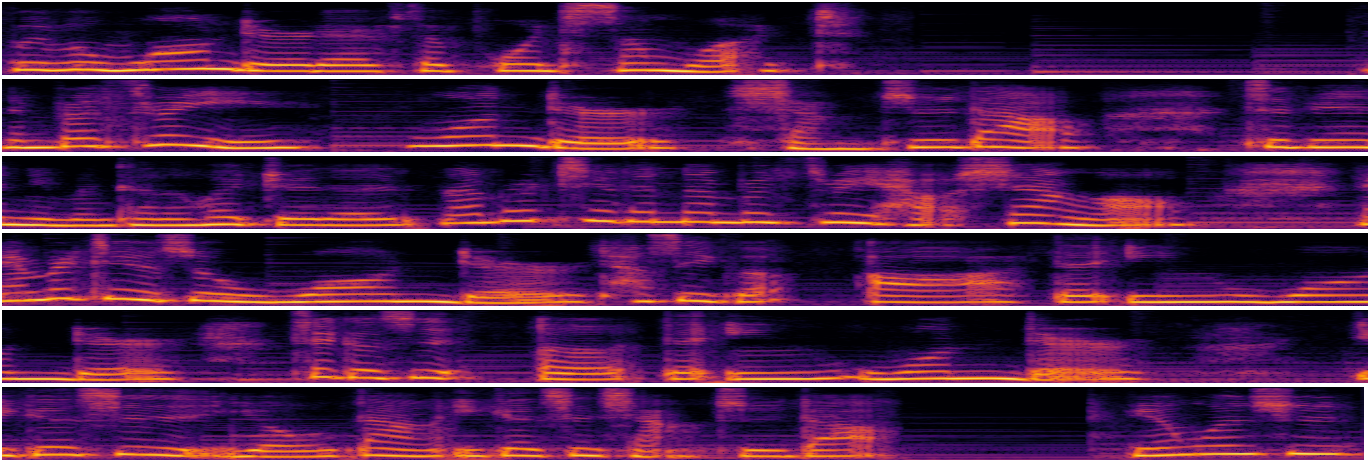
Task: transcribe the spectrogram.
We've wandered off the point somewhat。Number three, wonder，想知道。这边你们可能会觉得 number two 跟 number three 好像哦。Number two 是 wonder，它是一个 r 的音，wonder，这个是 a 的音，wonder。一个是游荡，一个是想知道。 原文是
